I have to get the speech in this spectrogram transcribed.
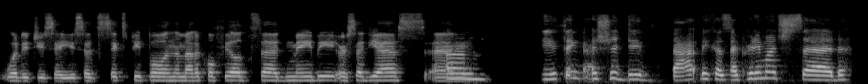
What did you say? You said six people in the medical field said maybe or said yes. And um, do you think I should do that? Because I pretty much said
